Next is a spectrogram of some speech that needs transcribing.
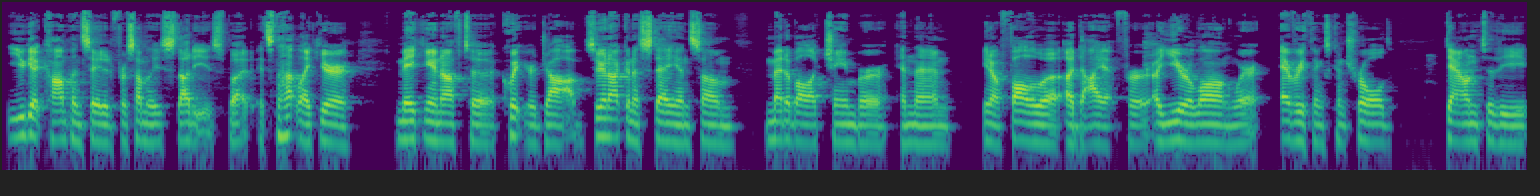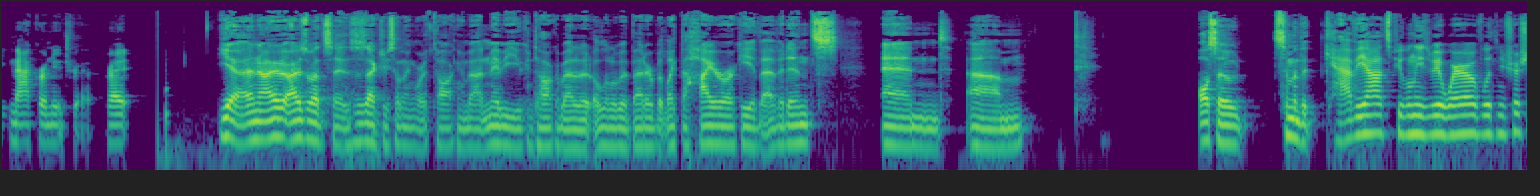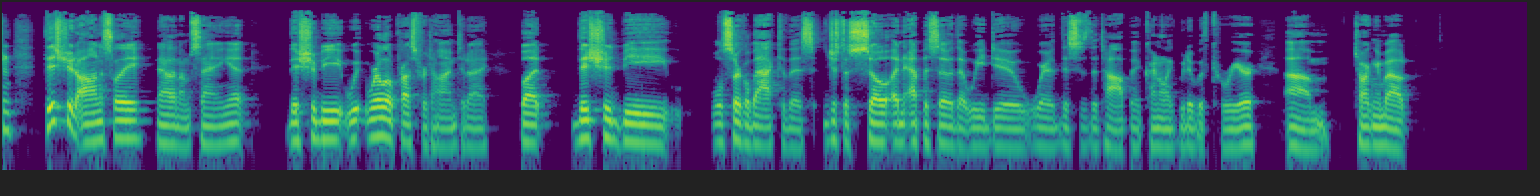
you get compensated for some of these studies, but it's not like you're making enough to quit your job. So you're not going to stay in some metabolic chamber and then, you know, follow a, a diet for a year long where everything's controlled down to the macronutrient, right? Yeah, and I, I, was about to say this is actually something worth talking about. And maybe you can talk about it a little bit better, but like the hierarchy of evidence and um, also some of the caveats people need to be aware of with nutrition. This should honestly, now that I'm saying it, this should be. We're a little pressed for time today, but this should be. We'll circle back to this. Just a so an episode that we do where this is the topic, kind of like we did with career, um, talking about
